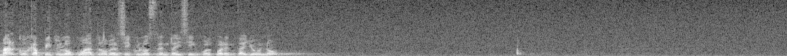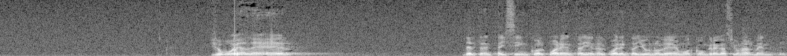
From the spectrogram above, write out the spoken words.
Marcos capítulo 4 versículos 35 al 41. Yo voy a leer del 35 al 40 y en el 41 leemos congregacionalmente.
